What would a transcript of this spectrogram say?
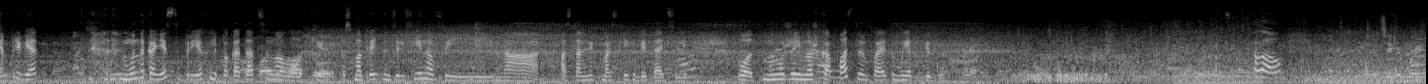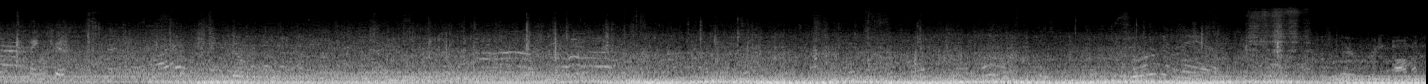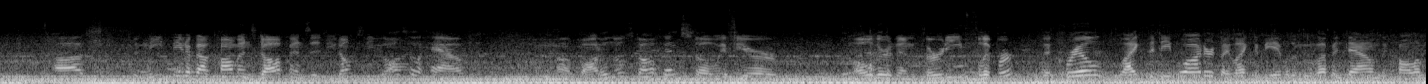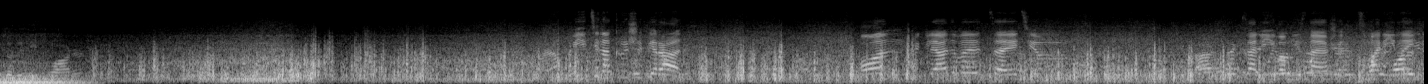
Всем привет! Мы наконец-то приехали покататься на лодке, посмотреть на дельфинов и на остальных морских обитателей. Вот, мы уже немножко опаздываем, поэтому я побегу. Hello. Thank you. water. They like to be able to move up and down the columns of the deep water. Видите на крыше пират? Он приглядывает за этим заливом, не знаю, что это, с Мариной.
